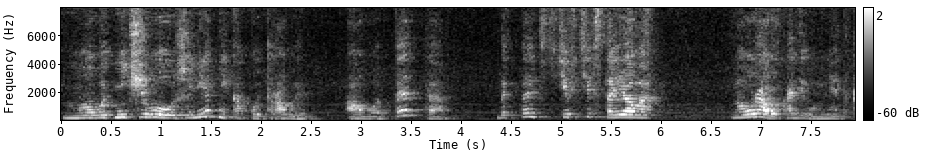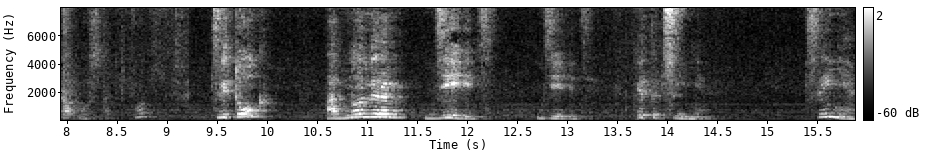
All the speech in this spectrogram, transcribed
Но вот ничего уже нет, никакой травы. А вот это, да, знаете, тиф-тиф стояла, на ура уходила у меня эта капуста. Вот. Цветок под номером 9. 9. Это циния. Циния,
